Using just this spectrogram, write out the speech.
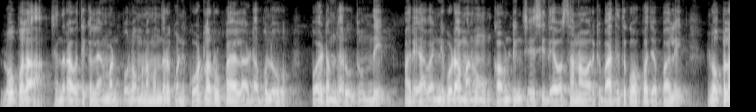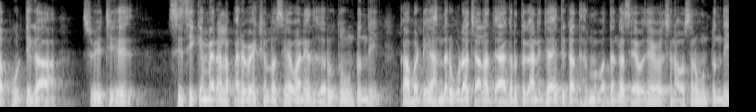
లోపల చంద్రావతి కళ్యాణ మండపంలో మనమందరం కొన్ని కోట్ల రూపాయల డబ్బులు పోయటం జరుగుతుంది. మరి అవన్నీ కూడా మనం కౌంటింగ్ చేసి దేవస్థానం వారికి బాధ్యతకు ఒప్పజెప్పాలి లోపల పూర్తిగా స్విచ్ సీసీ కెమెరాల పర్యవేక్షణలో సేవ అనేది జరుగుతూ ఉంటుంది. కాబట్టి అందరూ కూడా చాలా జాగ్రత్తగా నిజాయితీగా ధర్మబద్ధంగా సేవ చేయవలసిన అవసరం ఉంటుంది.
